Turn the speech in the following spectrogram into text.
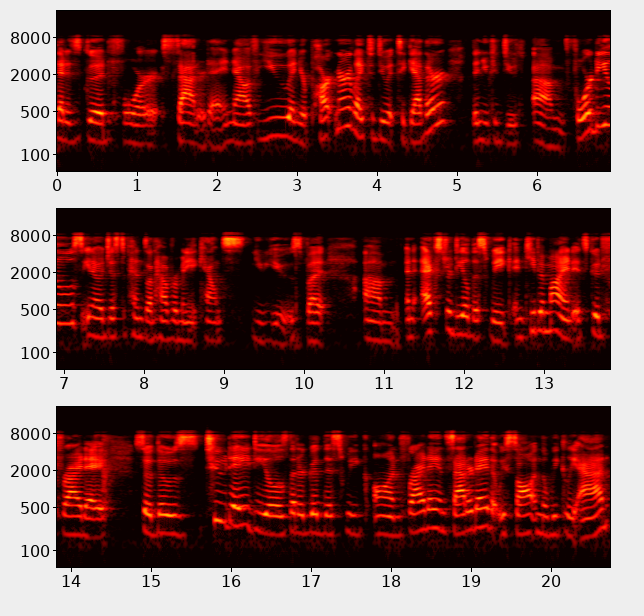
that is good for saturday. Now if you and your partner like to do it together then you could do um, four deals you know it just depends on however many accounts you use. But um, an extra deal this week and keep in mind it's good friday so those two day deals that are good this week on Friday and Saturday that we saw in the weekly ad,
